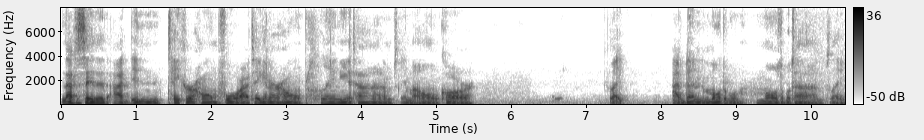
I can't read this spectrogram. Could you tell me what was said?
not to say that I didn't take her home before. I taken her home plenty of times in my own car. Like I've done multiple multiple times. Like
